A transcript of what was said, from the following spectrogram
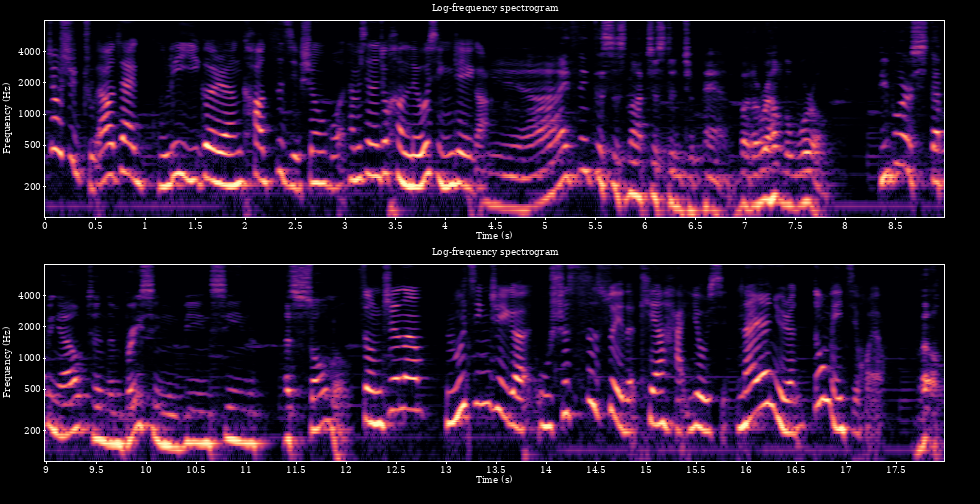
就是主要在鼓励一个人靠自己生活。他们现在就很流行这个。 Yeah, I think this is not just in Japan, but around the world. People are stepping out and embracing being seen as solo. 总之呢，如今这个五十四岁的天海佑希，男人女人都没机会了。 Well,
